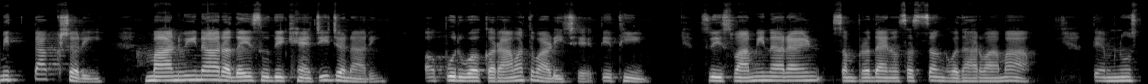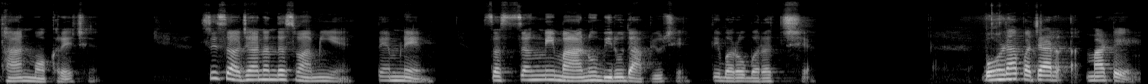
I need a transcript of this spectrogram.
મિત્તાક્ષરી, માનવીના હૃદય સુધી ખેંચી જનારી અપૂર્વ કરામતવાળી છે. તેથી શ્રી સ્વામિનારાયણ સંપ્રદાયનો સત્સંગ વધારવામાં તેમનું સ્થાન મોખરે છે. શ્રી સહજાનંદ સ્વામીએ તેમને સત્સંગની માનું બિરુદ આપ્યું છે. તે બરોબર જ છે. બહોળા પ્રચાર માટે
